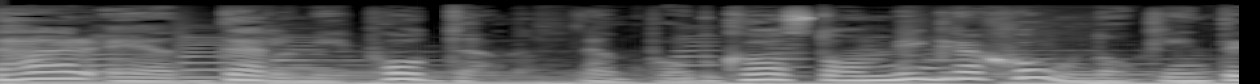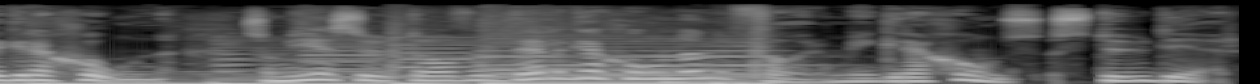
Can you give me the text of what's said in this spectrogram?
här är Delmi-podden, en podcast om migration och integration som ges ut av Delegationen för migrationsstudier.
